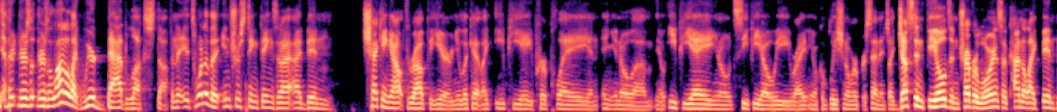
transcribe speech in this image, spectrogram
Yeah, there, there's there's a lot of like weird bad luck stuff, and it's one of the interesting things that I, I've been checking out throughout the year. And you look at like EPA per play, and and you know um, you know EPA, you know CPOE, right? You know completion over percentage. Like Justin Fields and Trevor Lawrence have kind of like been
